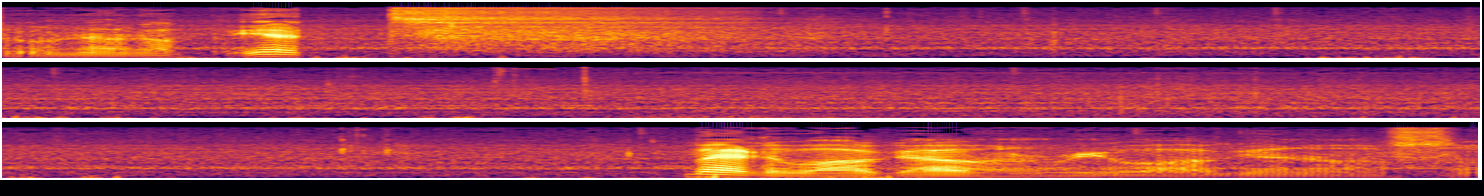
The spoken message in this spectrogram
Still not up yet. Might have to log out and re-log in also.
